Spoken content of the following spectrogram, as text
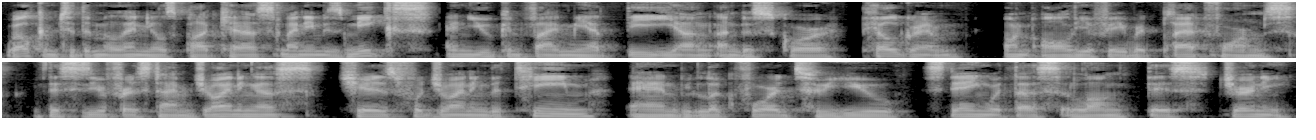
Welcome to the Millennials Podcast. My name is Meeks, and you can find me at the young underscore pilgrim on all your favorite platforms. If this is your first time joining us, cheers for joining the team. And we look forward to you staying with us along this journey.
